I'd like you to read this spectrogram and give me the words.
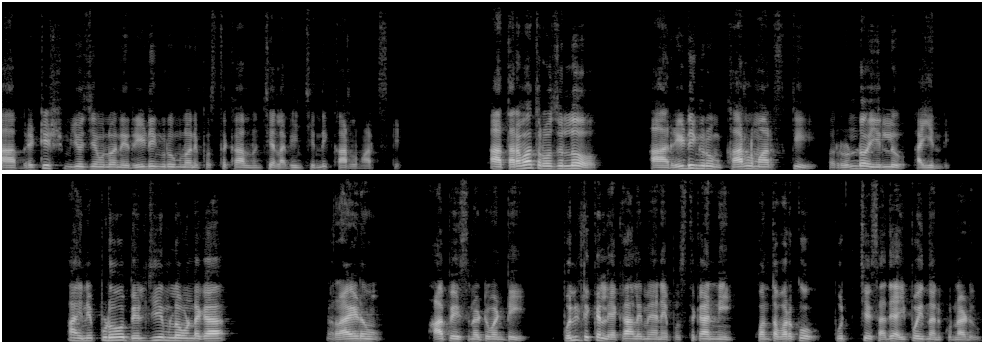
ఆ బ్రిటిష్ మ్యూజియంలోని రీడింగ్ రూమ్లోని పుస్తకాల నుంచి లభించింది కార్ల్ మార్క్స్కి. ఆ తర్వాత రోజుల్లో ఆ రీడింగ్ రూమ్ కార్ల్ మార్క్స్కి రెండో ఇల్లు అయ్యింది. ఆయన ఎప్పుడో బెల్జియంలో ఉండగా రాయడం ఆపేసినటువంటి పొలిటికల్ ఎకాలమీ అనే పుస్తకాన్ని కొంతవరకు పూర్తి చేసి అదే అయిపోయింది అనుకున్నాడు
